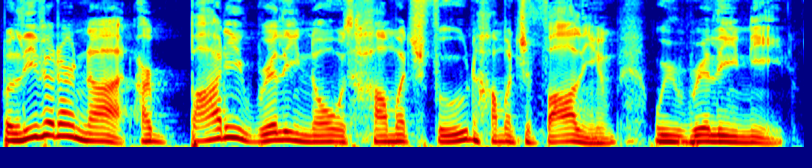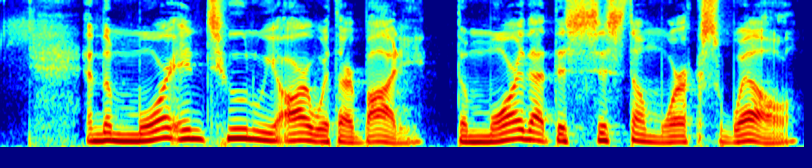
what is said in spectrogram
Believe it or not, our body really knows how much food, how much volume we really need. And the more in tune we are with our body, the more that this system works well,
